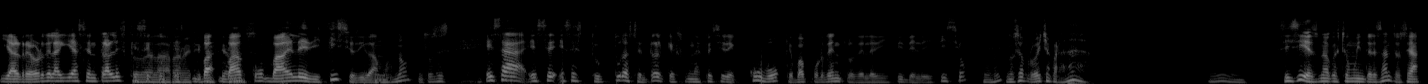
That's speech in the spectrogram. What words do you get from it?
y alrededor de la guía central es que se, va, va, el edificio, digamos, ¿no? Entonces, esa, esa estructura central, que es una especie de cubo que va por dentro del, edificio, del edificio no se aprovecha para nada. Mm. Sí, sí, es una cuestión muy interesante. O sea,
